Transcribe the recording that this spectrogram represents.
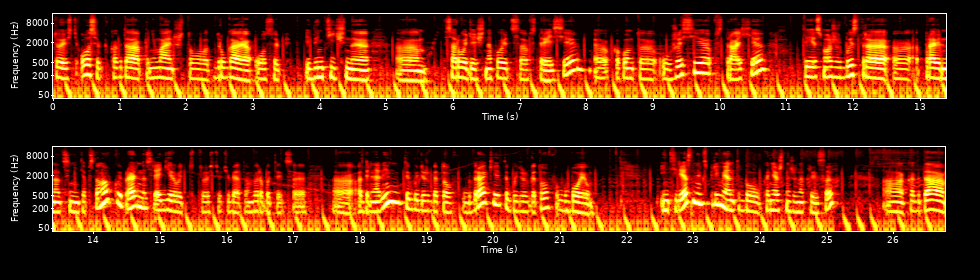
То есть особь, когда понимает, что другая особь идентичная э, сородич находится в стрессе, э, в каком-то ужасе, в страхе, ты сможешь быстро э, правильно оценить обстановку и правильно среагировать. То есть у тебя там выработается э, адреналин, ты будешь готов к драке, ты будешь готов к бою. Интересный эксперимент был, конечно же, на крысах, э, когда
